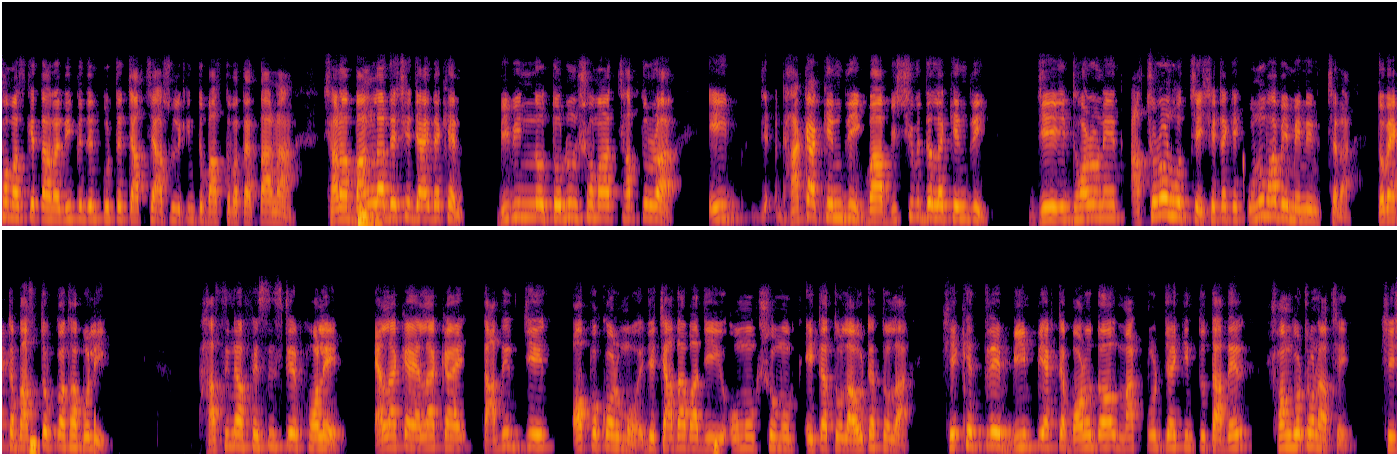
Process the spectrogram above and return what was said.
সমাজকে তারা রিপ্রেজেন্ট করতে চাচ্ছে আসলে কিন্তু বাস্তবতা তা না। সারা বাংলাদেশে যাই দেখেন বিভিন্ন তরুণ সমাজ ছাত্ররা এই ঢাকা কেন্দ্রিক বা বিশ্ববিদ্যালয় কেন্দ্রিক যে ধরনের আচরণ হচ্ছে সেটাকে কোনোভাবে মেনে নিচ্ছে না। তবে একটা বাস্তব কথা বলি হাসিনা ফেসিস্টের ফলে এলাকা এলাকায় তাদের যে অপকর্ম যে চাঁদাবাজি অমুক সমুক এটা তোলা ওটা তোলা সেক্ষেত্রে বিএনপি একটা বড় দল মাঠ পর্যায়ে কিন্তু তাদের সংগঠন আছে। সেই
